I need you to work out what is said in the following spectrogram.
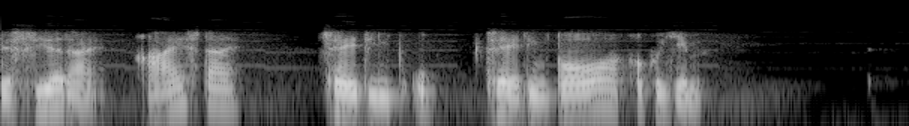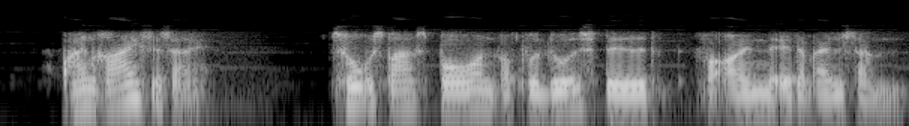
Jeg siger dig, rejs dig, tag din, tag din borger og gå hjem. Og han rejste sig, tog straks borgeren og forlod stedet for øjnene af dem alle sammen.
